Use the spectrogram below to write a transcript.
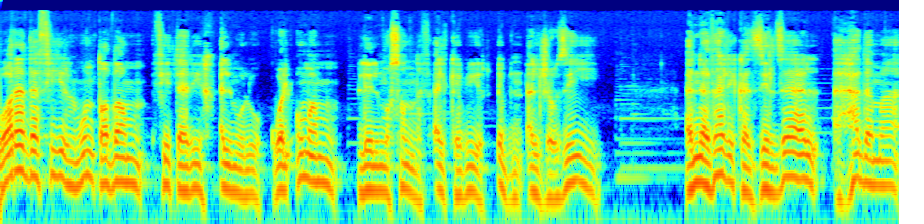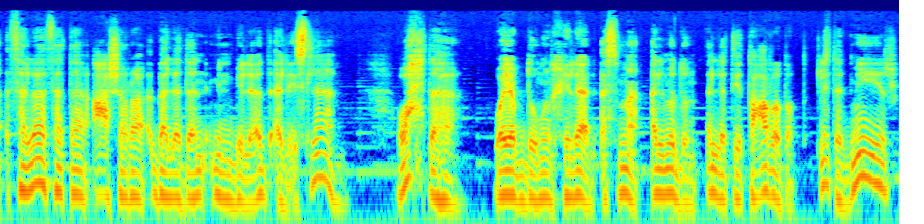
ورد في المنتظم في تاريخ الملوك والأمم للمصنف الكبير ابن الجوزي أن ذلك الزلزال هدم ثلاثة عشر بلدا من بلاد الإسلام وحدها ويبدو من خلال أسماء المدن التي تعرضت لتدمير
